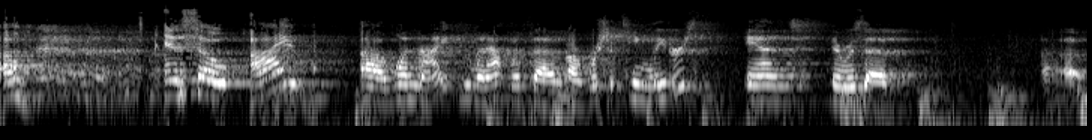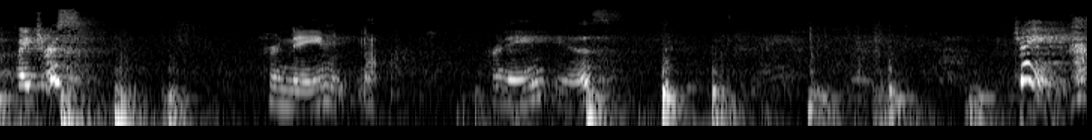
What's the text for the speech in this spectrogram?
Um, and so I. Uh, one night we went out with uh, our worship team leaders, and there was a, a waitress. Her name, not her name is Jane.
